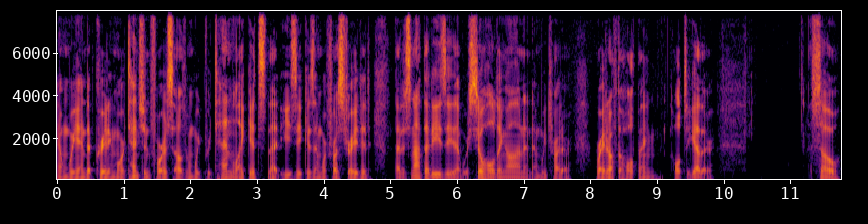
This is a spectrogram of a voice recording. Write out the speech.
And we end up creating more tension for ourselves when we pretend like it's that easy because then we're frustrated that it's not that easy, that we're still holding on, and then we try to write off the whole thing altogether. So,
